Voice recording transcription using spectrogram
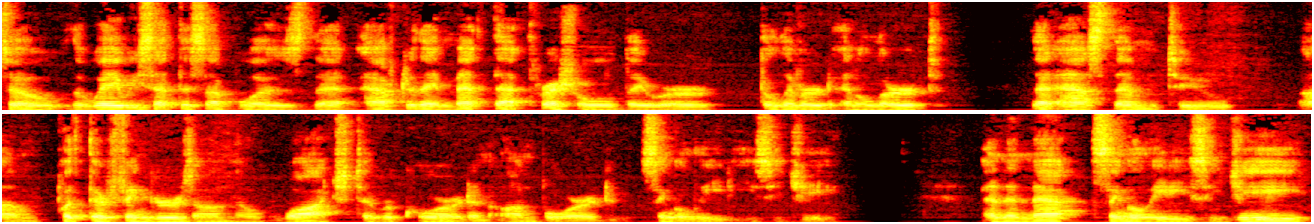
So the way we set this up was that after they met that threshold, they were delivered an alert that asked them to um, put their fingers on the watch to record an onboard single lead ECG. And then that single lead ECG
